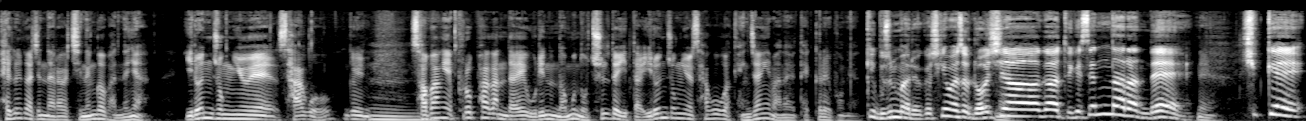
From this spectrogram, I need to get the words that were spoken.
핵을 가진 나라가 지는 거 봤느냐 이런 종류의 사고, 그 음. 서방의 프로파간다에 우리는 너무 노출돼 있다 이런 종류의 사고가 굉장히 많아요 댓글에 보면. 그게 무슨 말이에요? 그러니까 쉽게 말해서 러시아가 되게 센 나라인데 네. 쉽게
